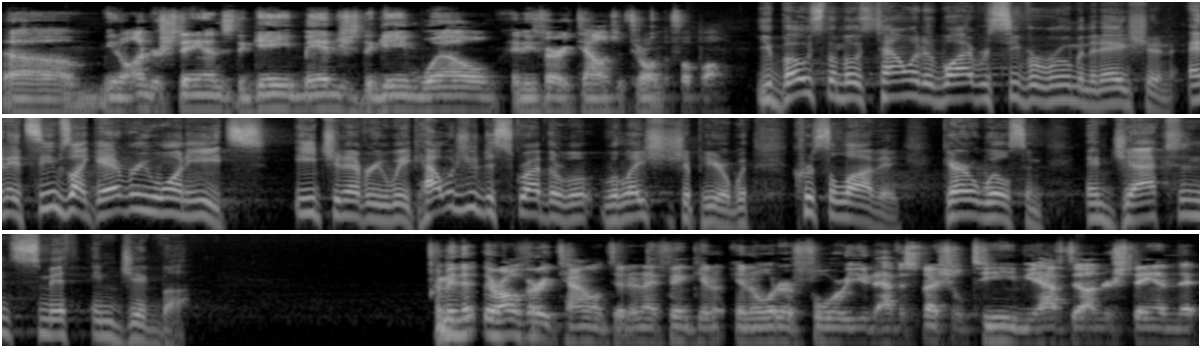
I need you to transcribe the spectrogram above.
Um, you know, understands the game, manages the game well, and he's very talented throwing the football. You boast the most talented wide receiver room in the nation, and it seems like everyone eats each and every week. How would you describe the relationship here with Chris Olave, Garrett Wilson, and Jaxon Smith-Njigba? I mean, they're all very talented, and I think in, in order for you to have a special team, you have to understand that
